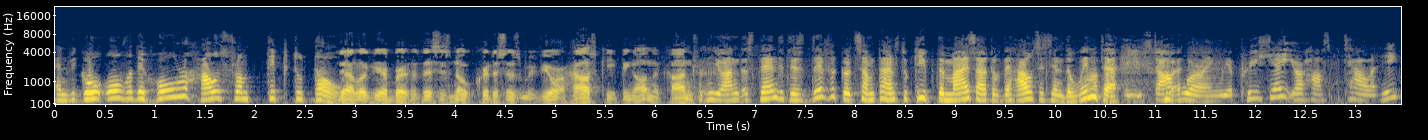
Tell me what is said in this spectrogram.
and we go over the whole house from tip to toe. Now, look here, Bertha. This is no criticism of your housekeeping. On the contrary. You understand it is difficult sometimes to keep the mice out of the houses in the winter. Now, Bertha, you stop But- worrying. We appreciate your hospitality,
